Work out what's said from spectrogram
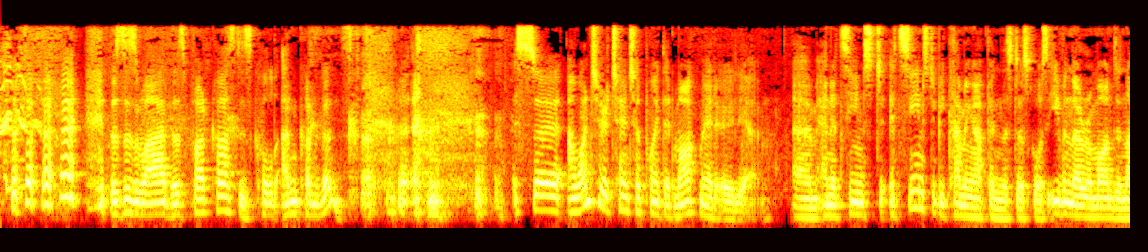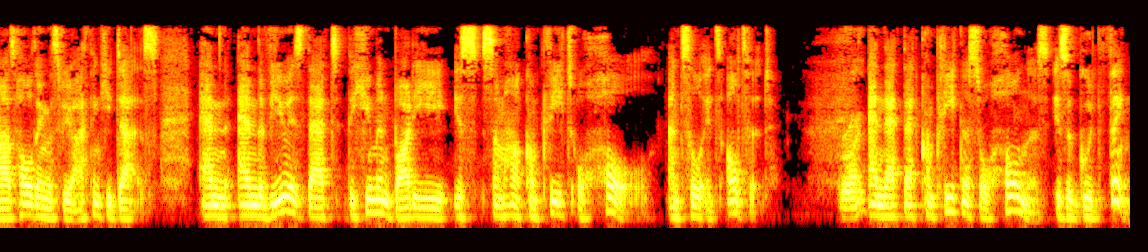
this is why this podcast is called Unconvinced. so I want to return to a point that Marc made earlier. Um, and it seems to it seems to be coming up in this discourse, even though Ramon denies holding this view. I think he does, and and the view is that the human body is somehow complete or whole until it's altered, Right? and that that completeness or wholeness is a good thing.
